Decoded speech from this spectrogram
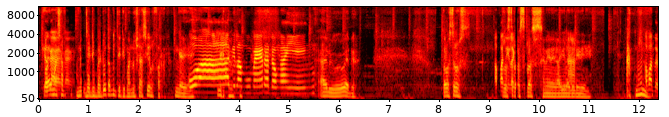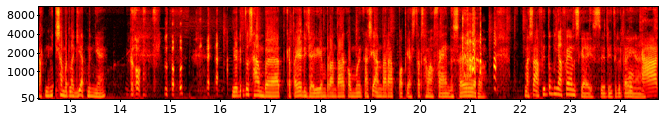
Kira Mas Afi enggak. nggak jadi badut tapi jadi manusia silver. Enggak ya? Wah, di lampu merah dong aing. Aduh, aduh. Terus terus Apa terus nih lagi? terus terus ini lagi lagi Nah. nih admin Apa tuh? adminnya sambat lagi adminnya Goblok. jadi tuh sambat katanya dijadikan perantara komunikasi antara podcaster sama fans Ayo. Mas Afi tuh punya fans guys jadi ceritanya Bukan.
